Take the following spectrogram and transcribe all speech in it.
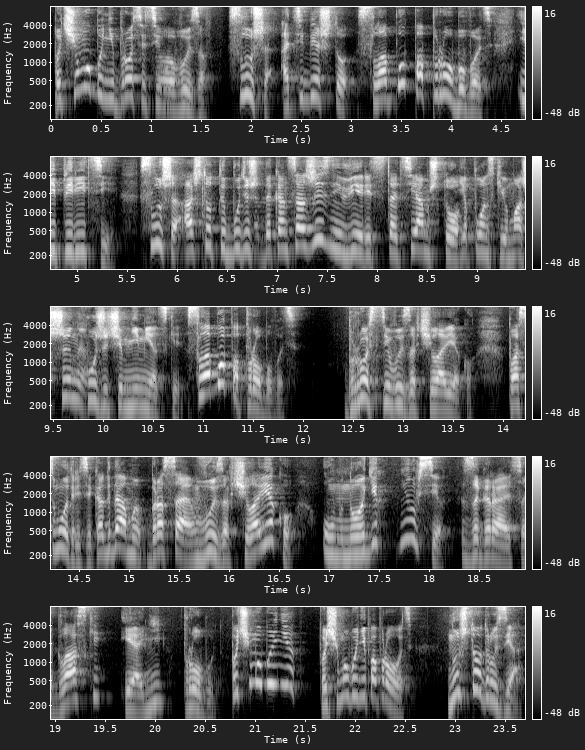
Почему бы не бросить его вызов? Слушай, а тебе что, слабо попробовать и перейти? Слушай, а что ты будешь до конца жизни верить статьям, что японские машины хуже, чем немецкие? Слабо попробовать? Бросьте вызов человеку. Посмотрите, когда мы бросаем вызов человеку, у многих, не у всех, загораются глазки, и они пробуют. Почему бы и нет? Почему бы не попробовать? Ну что, друзья,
